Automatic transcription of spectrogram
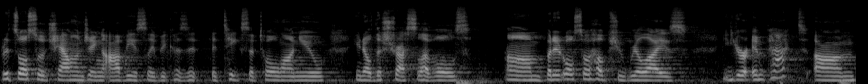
but it's also challenging, obviously, because it, it takes a toll on you, you know, the stress levels, um, but it also helps you realize your impact, um,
